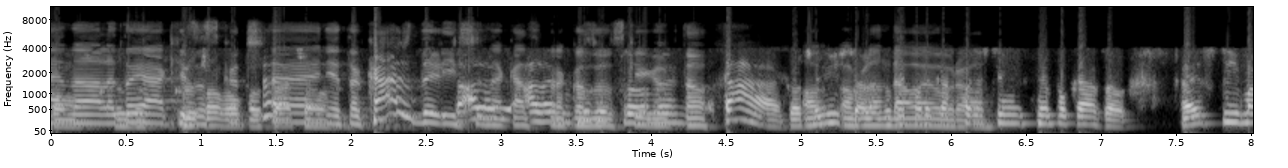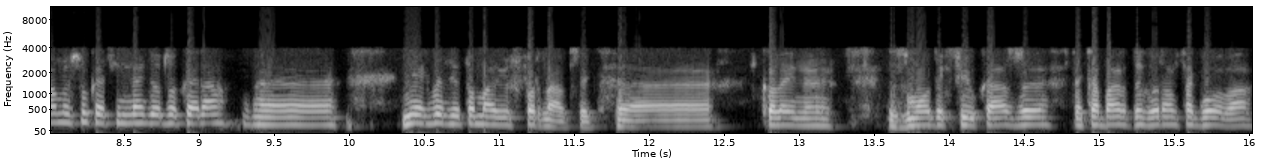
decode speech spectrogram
taką no ale to jakie zaskoczenie, postacią. to każdy liczy ale, na Kacpra Kozłowskiego, kto Tak, oczywiście, oglądał ale Euro. jeszcze nic nie pokazał. A jeśli mamy szukać innego Jokera, e, niech będzie to Mariusz Fornalczyk. E, kolejny z młodych piłkarzy, taka bardzo gorąca głowa.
